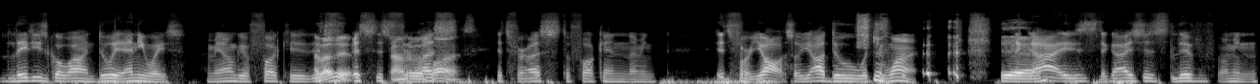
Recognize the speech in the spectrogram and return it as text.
ladies go out and do it anyways. I mean, I don't give a fuck. It, I love it's- it. It's it's Round for us. applause. It's for us to fucking. I mean, it's for y'all. So y'all do what you want. yeah. The guys, the guys just live. I mean,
